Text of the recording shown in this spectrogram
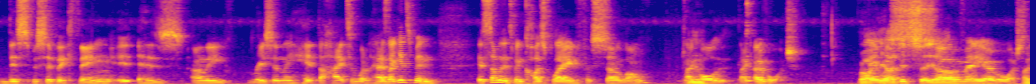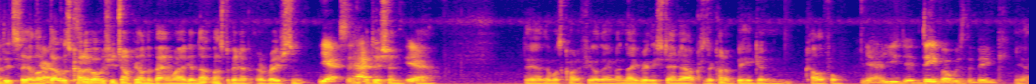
this specific thing it has only recently hit the heights of what it has. Like it's been, it's something that's been cosplayed for so long, like Mm. all like Overwatch. Right, There yeah, I did see a so lot. Of, many Overwatch. I did see a lot. That was kind of obviously jumping on the bandwagon. That must have been a, a recent Yes, it had. addition. yeah. yeah. Yeah, there was quite a few of them, and they really stand out because they're kind of big and colourful. Yeah, you D.Va was the big Yeah.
